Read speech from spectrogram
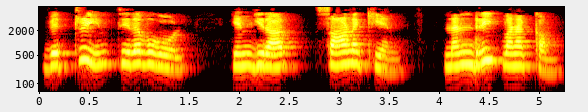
வெற்றியின் திறவுகோல் என்கிறார் சாணக்கியன். நன்றி வணக்கம்.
